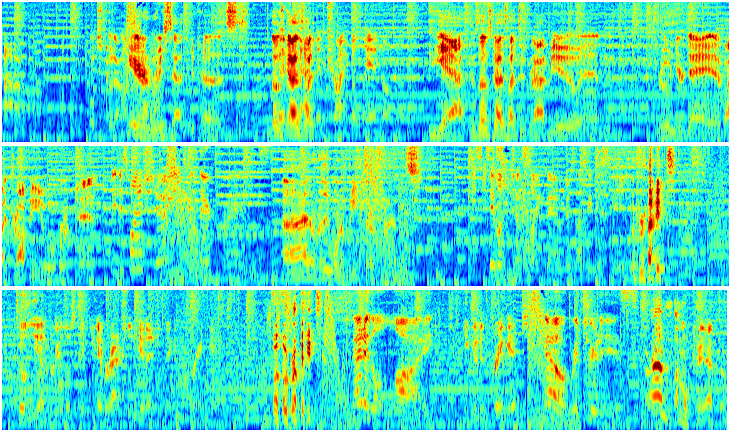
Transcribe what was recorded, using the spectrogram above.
Ah, We'll just go down here and reset because those better guys that like, than trying to land on the. yeah, because those guys like to grab you and ruin your day by dropping you over a pit. They just want to show you to their friends. I don't really want to meet their friends, They look just like them. There's nothing to see. right? Totally unrealistic. You never actually get anything in the crane game. right? That is a lie. You good at crane games? No, Richard is. I'm, I'm okay at them.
